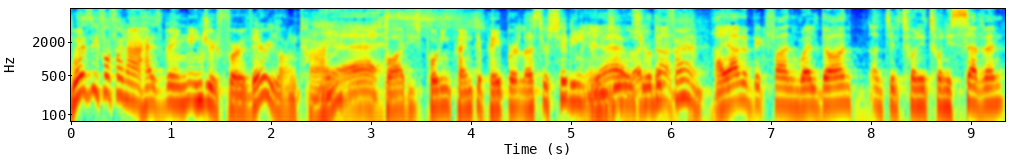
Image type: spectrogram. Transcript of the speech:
Wesley Fofana has been injured for a very long time, Yes. but he's putting pen to paper at Leicester City. And Jules, well you're a big fan. I am a big fan. Well done until 2027.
